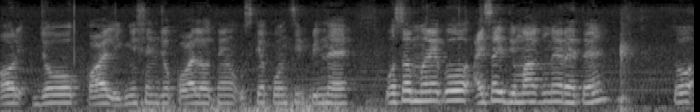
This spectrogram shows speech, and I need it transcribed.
और जो कॉयल इग्निशन जो कॉयल होते हैं, उसके कौन सी पिन है, वो सब मेरे को ऐसा ही दिमाग में रहते हैं। तो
